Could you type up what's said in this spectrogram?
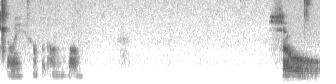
Sorry, I'll put that one on the bottom. So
